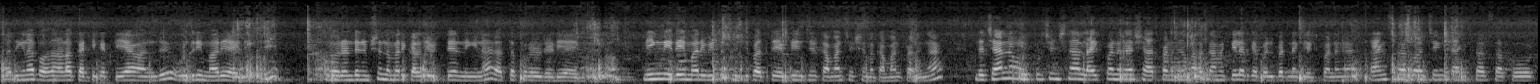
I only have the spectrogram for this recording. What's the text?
பார்த்தீங்கன்னா இப்போ வந்து நல்லா கட்டி கட்டியாக வந்து உதிரி மாதிரி ஆகிடுச்சு ஒரு ரெண்டு நிமிஷம் இந்த மாதிரி கழுவி விட்டு இருந்தீங்கன்னா ரத்த பொருள் ரெடி ஆகிடுச்சு நீங்களும் இதே மாதிரி வீட்டில் செஞ்சு பார்த்துட்டு எப்படி இருந்துச்சு கமெண்ட் செக்ஷனில் கமெண்ட் பண்ணுங்கள் இந்த சேனல் உங்களுக்கு பிடிச்சிருந்துச்சுன்னா லைக் பண்ணுங்கள் ஷேர் பண்ணுங்கள் மறக்காமல் கீழே இருக்க பெல் பட்டனை கிளிக் பண்ணுங்கள் தேங்க்ஸ் ஃபார் வாட்சிங் தேங்க்ஸ் ஃபார் சப்போர்ட்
